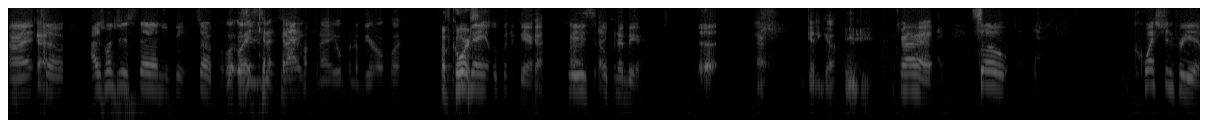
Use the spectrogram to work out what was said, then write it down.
All right. Okay. So I just want you to stay on your feet. So Wait, wait can I can I can I open a beer real quick? Of course. you may open a beer. Okay. All right, Please thank open a beer. All right. Good to go. All right. So, question for you:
